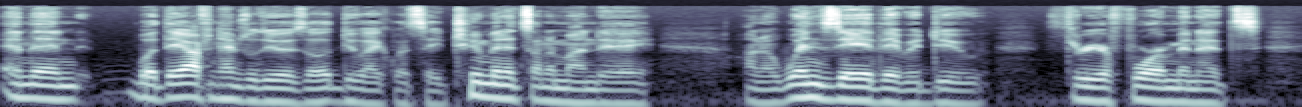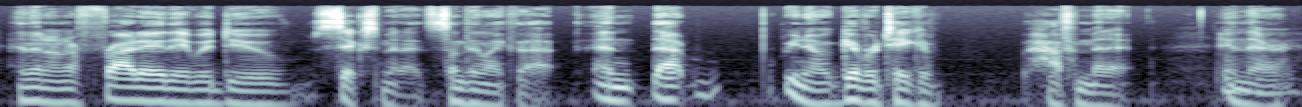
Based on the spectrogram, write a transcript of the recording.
And then what they oftentimes will do is they'll do like let's say two minutes on a Monday, on a Wednesday they would do three or four minutes, and then on a Friday they would do six minutes, something like that. And that you know give or take a half a minute in there.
